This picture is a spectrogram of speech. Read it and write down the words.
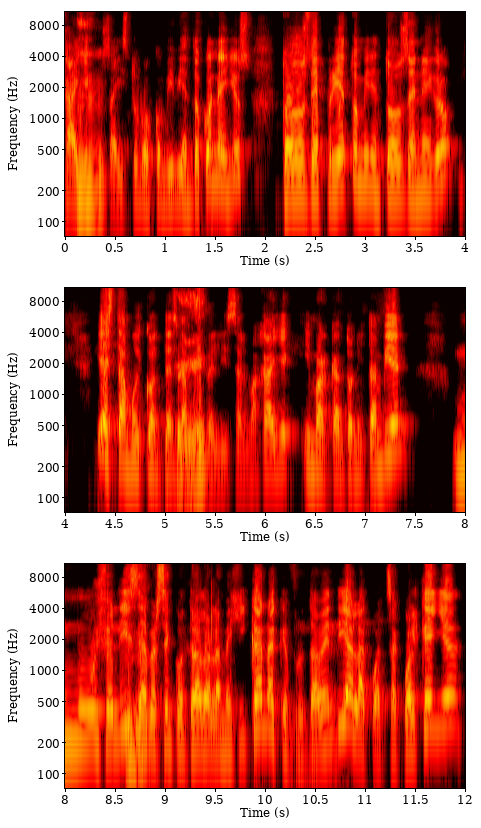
Hayek, pues ahí estuvo conviviendo con ellos, todos de prieto, miren, todos de negro. Y ahí está muy contenta, Sí. muy feliz Salma Hayek y Marc Anthony también. Muy feliz de haberse encontrado a la mexicana que fruta vendía, la coatzacoalqueña.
